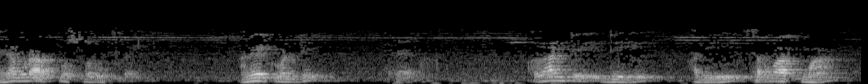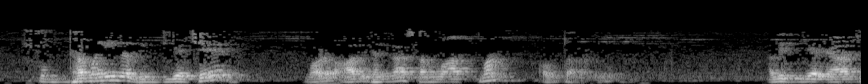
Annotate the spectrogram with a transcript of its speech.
అయినా కూడా ఆత్మస్వరూపులే. అనేటువంటి అలాంటిది అది సర్వాత్మ శుద్ధమైన విద్యచే వాడు ఆ విధంగా సర్వాత్మ అవుతాడు. అవిద్యయాచ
